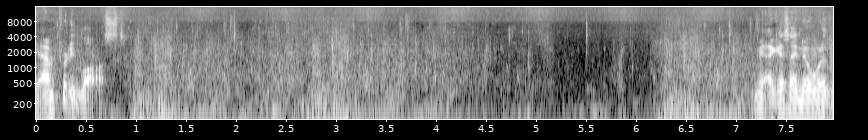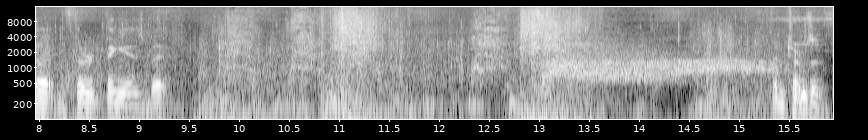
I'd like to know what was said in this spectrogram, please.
Yeah, I'm pretty lost. I mean, I guess I know where the, the third thing is, but... But in terms of,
